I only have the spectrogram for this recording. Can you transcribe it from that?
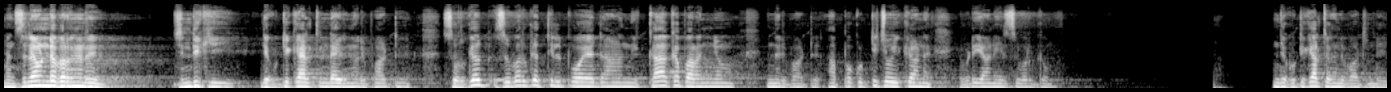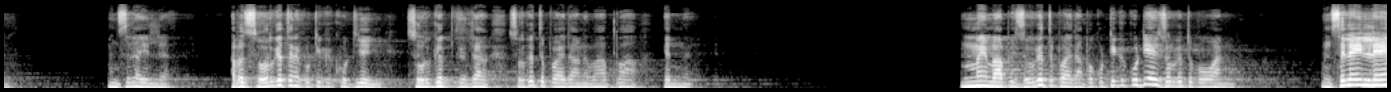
മനസ്സിലാവണ്ട പറഞ്ഞത്? ചിന്തിക്ക്. എന്റെ കുട്ടിക്കാലത്തുണ്ടായിരുന്ന ഒരു പാട്ട്. സ്വർഗ സുവർഗത്തിൽ പോയതാണ് നിക്കാക്ക പറഞ്ഞു എന്നൊരു പാട്ട്. അപ്പോൾ കുട്ടി ചോദിക്കാണ് എവിടെയാണ് ഈ സുവർഗം എന്റെ കുട്ടിക്കാലത്ത് അങ്ങനെ പാട്ടുണ്ടായിരുന്നു. മനസ്സിലായില്ല. അപ്പം സ്വർഗത്തിനെ കുട്ടിക്ക് കൊട്ടിയായി. സ്വർഗത്തിൽ സ്വർഗത്തിൽ പോയതാണ് വാപ്പ എന്ന്. ഉമ്മയും വാപ്പി സ്വർഗത്തിൽ പോയതാണ് അപ്പൊ കുട്ടിക്ക് കുട്ടിയായി സ്വർഗത്തിൽ പോവാൻ. മനസ്സിലായില്ലേ?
